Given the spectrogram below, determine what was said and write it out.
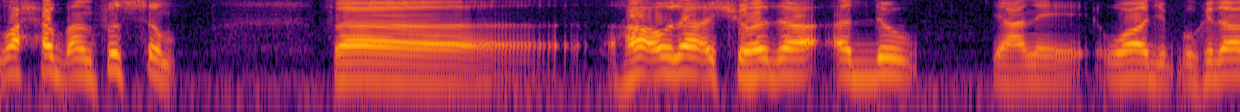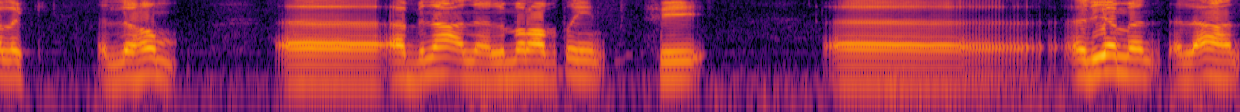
ضحوا بأنفسهم فهؤلاء الشهداء أدوا يعني واجب وكذلك اللي هم آه، أبنائنا المرابطين في آه، اليمن الآن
